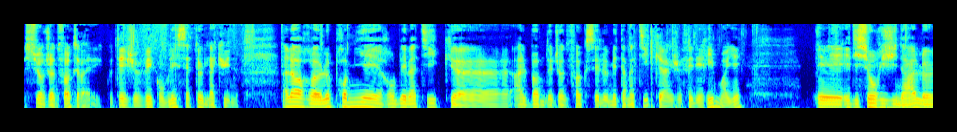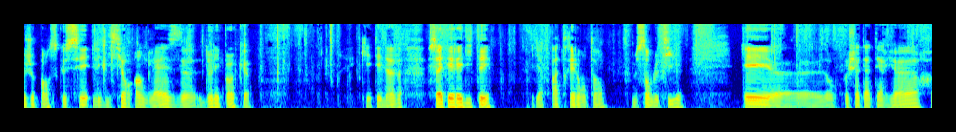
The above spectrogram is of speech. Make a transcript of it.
sur John Fox. Ah bah, écoutez, je vais combler cette lacune. Alors, euh, le premier emblématique euh, album de John Fox, c'est le Métamatique. Je fais des rimes, vous voyez. Et édition originale, je pense que c'est l'édition anglaise de l'époque, qui était neuve. Ça a été réédité il n'y a pas très longtemps, me semble-t-il. Et euh, donc, pochette intérieure,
